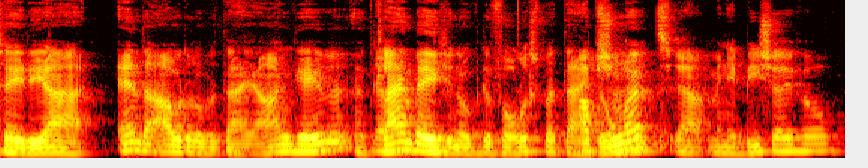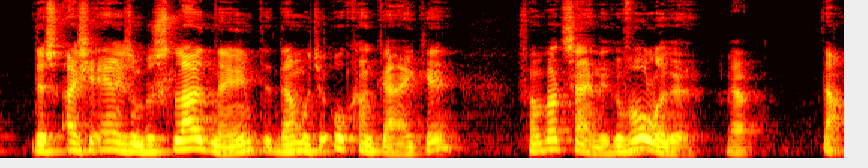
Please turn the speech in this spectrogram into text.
CDA en de oudere partijen aangegeven. Een klein beetje ook de Volkspartij Dongen. Absoluut. Ja, meneer Biesheuvel. Dus als je ergens een besluit neemt, dan moet je ook gaan kijken van wat zijn de gevolgen. Ja. Nou,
